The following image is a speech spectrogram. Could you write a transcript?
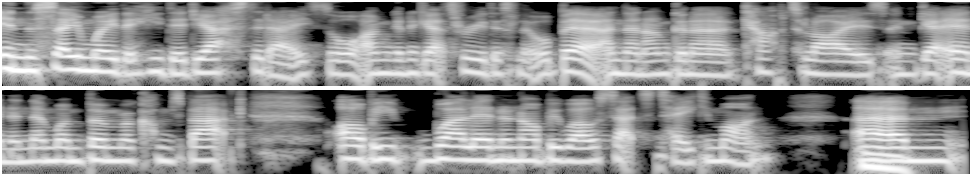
in the same way that he did yesterday, thought, I'm going to get through this little bit and then I'm going to capitalize and get in. And then when Bumrah comes back, I'll be well in and I'll be well set to take him on. Mm. Um,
